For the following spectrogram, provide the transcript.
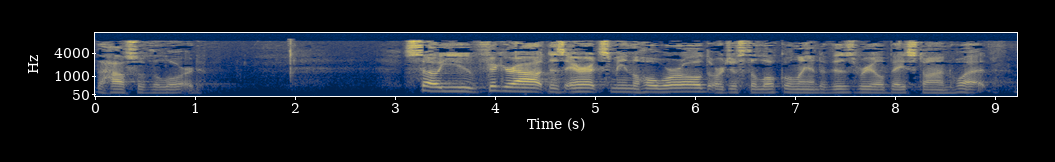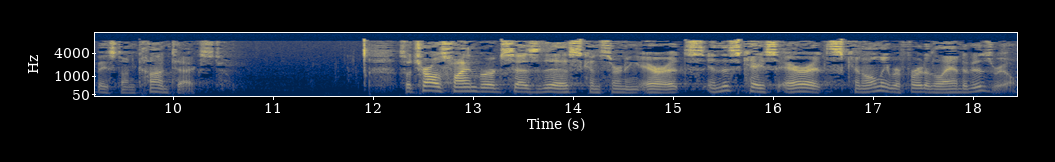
The house of the Lord. So you figure out, does Eretz mean the whole world or just the local land of Israel based on what? Based on context. So Charles Feinberg says this concerning Eretz. In this case, Eretz can only refer to the land of Israel.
